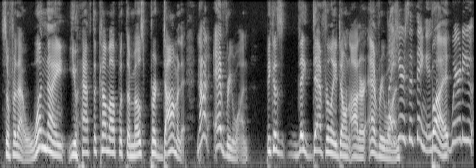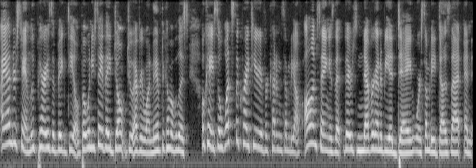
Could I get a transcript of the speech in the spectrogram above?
So for that one night, you have to come up with the most predominant. Not everyone, because they definitely don't honor everyone. But here's the thing is But- where do you I understand Luke Perry's a big deal, but when you say they don't do everyone, they have to come up with a list. Okay, so what's the criteria for cutting somebody off? All I'm saying is that there's never going to be a day where somebody does that and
